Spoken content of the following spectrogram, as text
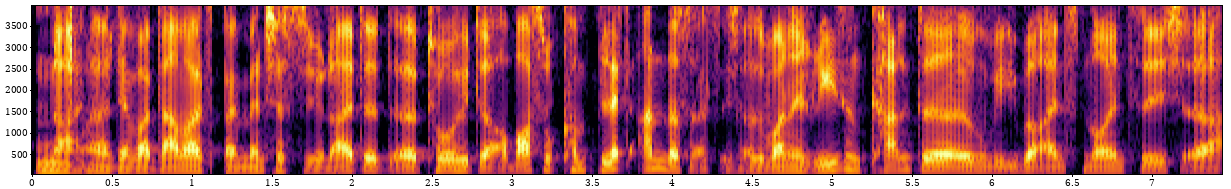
Nein. Äh, der war damals bei Manchester United äh, Torhüter, aber war so komplett anders als ich. Also war eine Riesenkante, irgendwie über 1,90. Äh,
